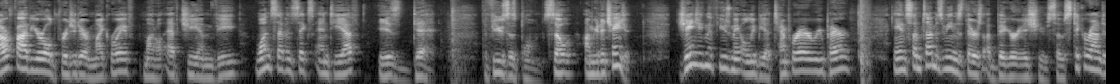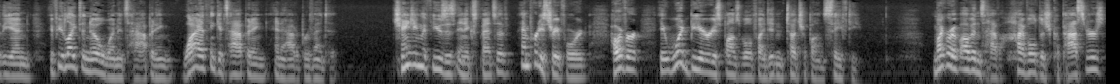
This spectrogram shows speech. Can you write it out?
Our five-year-old Frigidaire microwave, model FGMV176NTF, is dead. The fuse is blown, so I'm going to change it. Changing the fuse may only be a temporary repair, and sometimes means there's a bigger issue, so stick around to the end if you'd like to know when it's happening, why I think it's happening, and how to prevent it. Changing the fuse is inexpensive and pretty straightforward. However, it would be irresponsible if I didn't touch upon safety. Microwave ovens have high voltage capacitors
